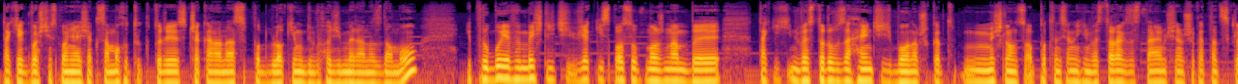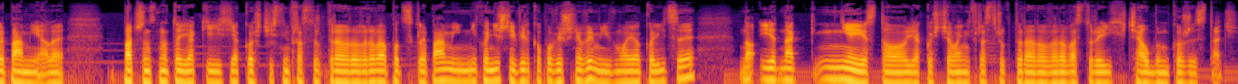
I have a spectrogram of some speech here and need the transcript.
tak jak właśnie wspomniałeś, jak samochód, który jest, czeka na nas pod blokiem, gdy wychodzimy rano z domu. I próbuję wymyślić, w jaki sposób można by takich inwestorów zachęcić, bo na przykład myśląc o potencjalnych inwestorach, zastanawiam się na przykład nad sklepami, ale patrząc na to, jakiej jakości jest infrastruktura rowerowa pod sklepami, niekoniecznie wielkopowierzchniowymi w mojej okolicy, no jednak nie jest to jakościowa infrastruktura rowerowa, z której chciałbym korzystać.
